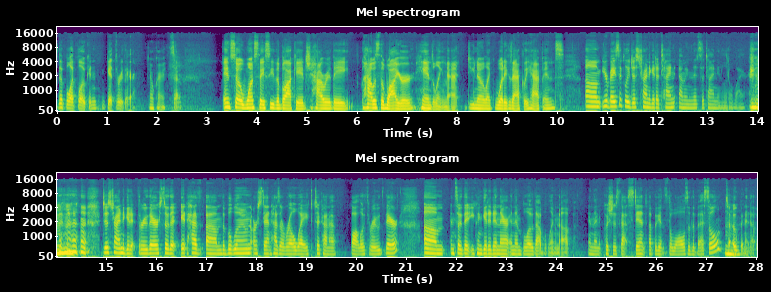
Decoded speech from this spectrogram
the blood flow can get through there. Okay. So And so once they see the blockage, how are they how is the wire handling that? Do you know like what exactly happens? Um, you're basically just trying to get a tiny, I mean, it's a tiny little wire. just trying to get it through there so that it has, um, the balloon or stent has a railway to kind of follow through there. Um, and so that you can get it in there and then blow that balloon up. And then it pushes that stent up against the walls of the vessel to open it up.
